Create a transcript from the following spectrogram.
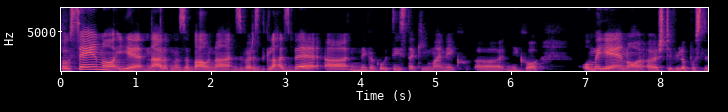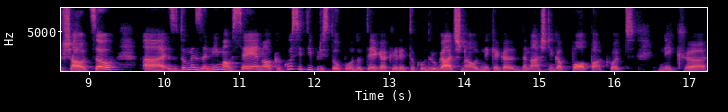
Pa vseeno je narodno zabavna zvrst glasbe uh, nekako tista, ki ima nek, uh, neko omejeno uh, število poslušalcev. Uh, zato me zanima, vseeno, kako si ti pristopil do tega, ker je tako drugačna od nekega današnjega popa, kot nek uh,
